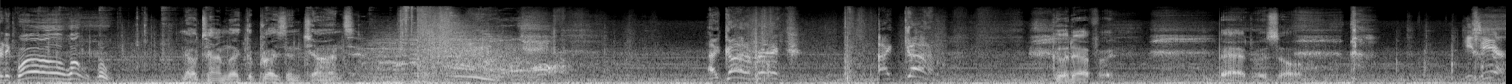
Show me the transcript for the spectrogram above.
Whoa, whoa, whoa! No time like the present, Johns. I got him, Riddick! I got him! Good effort. Bad result. He's here!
